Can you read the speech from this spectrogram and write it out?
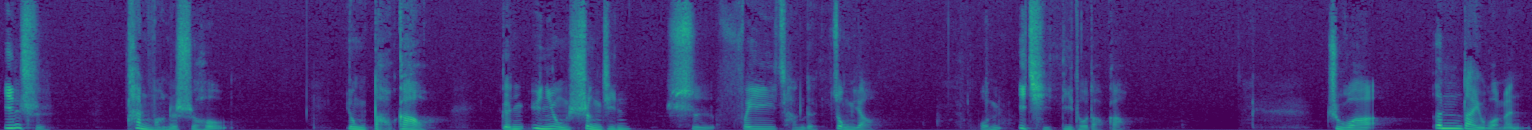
因此，探访的时候用祷告跟运用圣经。是非常的重要，我们一起低头祷告。主啊，恩待我们，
